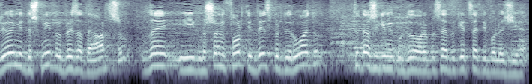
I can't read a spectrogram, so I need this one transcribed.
krijojmë dëshmi për brezat e ardhshëm dhe i mëshojmë fort idesë për të ruajtur këtë trashëgimi kulturore për sa i përket kësaj tipologjie.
